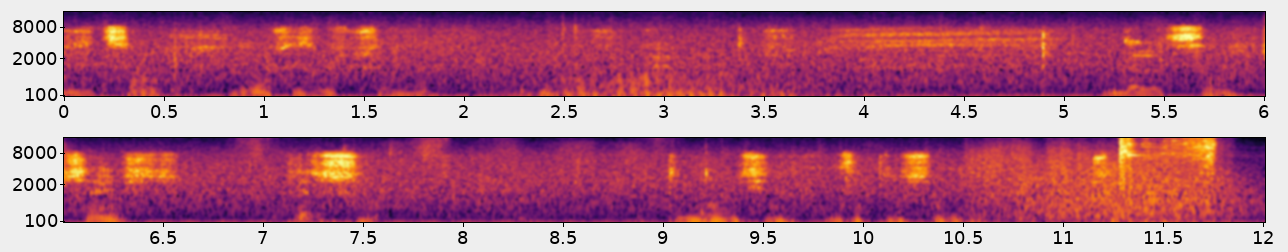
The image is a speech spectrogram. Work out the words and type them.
Wiecie co? Ja muszę zrobić przerwę, bo wołają mnie też. Delco, część pierwsza. W tym momencie zapraszam. Przerwę.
